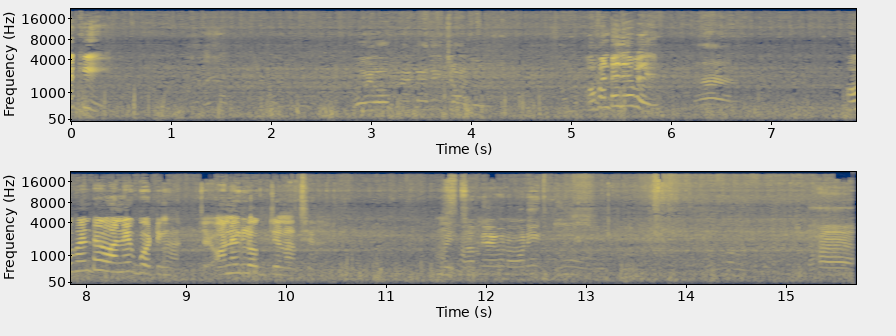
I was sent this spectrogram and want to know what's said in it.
নাকি? ওখানটা যাবে? ওখানটায় অনেক বোটিং হচ্ছে অনেক লোকজন আছে। সামনে এখন অনেক দূর। হ্যাঁ।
